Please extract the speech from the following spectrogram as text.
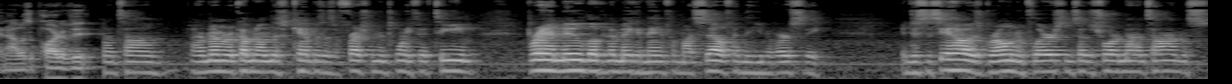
and I was a part of it. One time, I remember coming on this campus as a freshman in 2015, brand new, looking to make a name for myself in the university. And just to see how it's grown and flourished in such a short amount of time is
